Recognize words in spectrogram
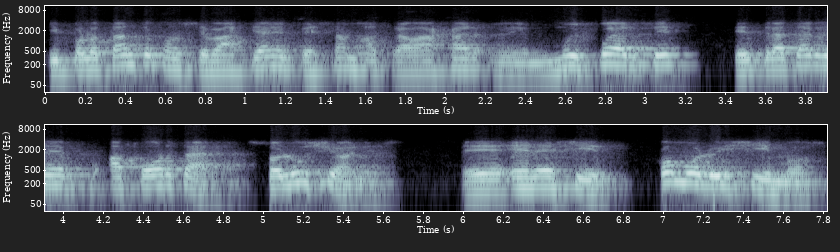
y por lo tanto con Sebastián empezamos a trabajar eh, muy fuerte en tratar de aportar soluciones. Eh, es decir, ¿cómo lo hicimos?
